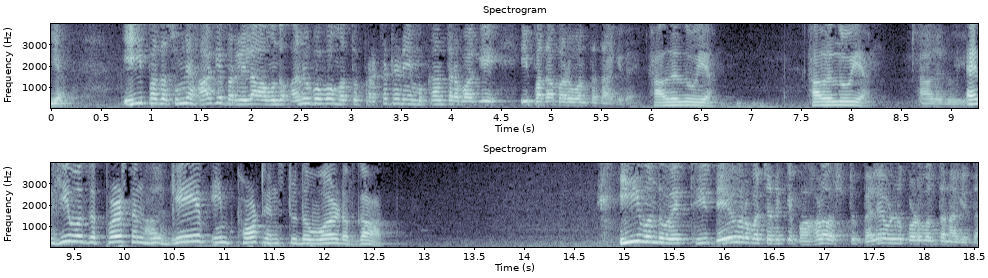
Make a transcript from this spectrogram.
Yeah. ಈ ಪದ ಸುಮ್ನೆ ಹಾಗೆ ಬರಲಿಲ್ಲ ಆ ಒಂದು ಅನುಭವ ಮತ್ತು ಪ್ರಕಟಣೆಯ ಮುಖಾಂತರವಾಗಿ ಈ ಪದ ಬರುವಂತದ್ದಾಗಿದೆ Hallelujah. Hallelujah. Hallelujah. And he was a person who Hallelujah. gave importance to the word of God. ಈ ಒಂದು ವ್ಯಕ್ತಿ ದೇವರ ವಚನಕ್ಕೆ ಬಹಳಷ್ಟು ಬೆಲೆಯನ್ನು ಕೊಡುವಂತನಾಗಿದ್ದ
